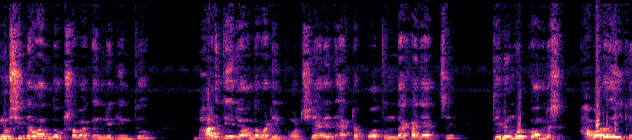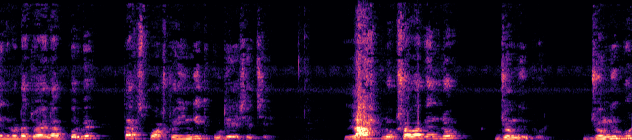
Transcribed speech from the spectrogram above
মুর্শিদাবাদ লোকসভা কেন্দ্রে কিন্তু ভারতীয় জনতা পার্টির ভোট শেয়ারের একটা পতন দেখা যাচ্ছে। তৃণমূল কংগ্রেস আবারও এই কেন্দ্রটা জয়লাভ করবে, তার স্পষ্ট ইঙ্গিত উঠে এসেছে। লাস্ট লোকসভা কেন্দ্র জঙ্গিপুর। জঙ্গিপুর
